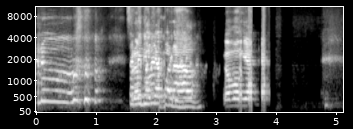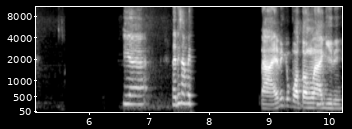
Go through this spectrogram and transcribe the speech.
Aduh. Sampai di mana? Ngomongnya Iya. Tadi sampai Nah, ini kepotong lagi nih.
